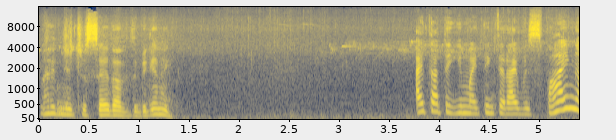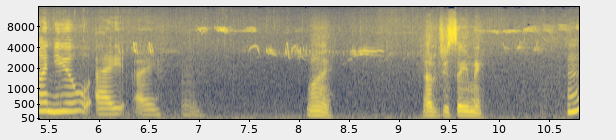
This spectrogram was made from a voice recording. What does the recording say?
Why didn't you just say that at the beginning? I thought that you might think that I was spying on you. I, I. Why? How did you see me? Hmm?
